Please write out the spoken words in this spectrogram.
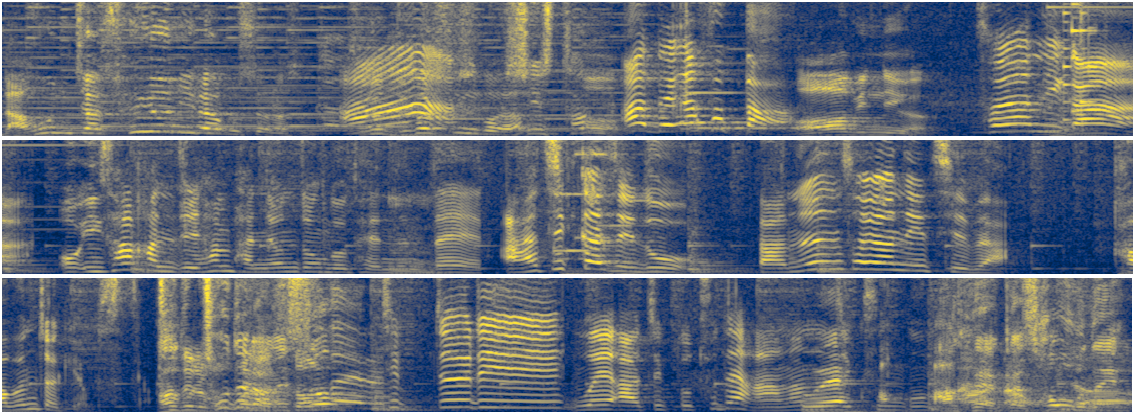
나 혼자 소연이라고 써놨어. 이거 누가 쓴 거야? sister? 아 내가 썼다. 어, 민니가. 소연이가 어, 이사 간 지 한 반년 정도 됐는데 아직까지도 나는 소연이 집에 가본 적이 없어. 초대를, 초대를 안못 했어? 집들이 왜 아직도 초대 안 하는지 왜? 궁금해. 아, 그 약간 서운해?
